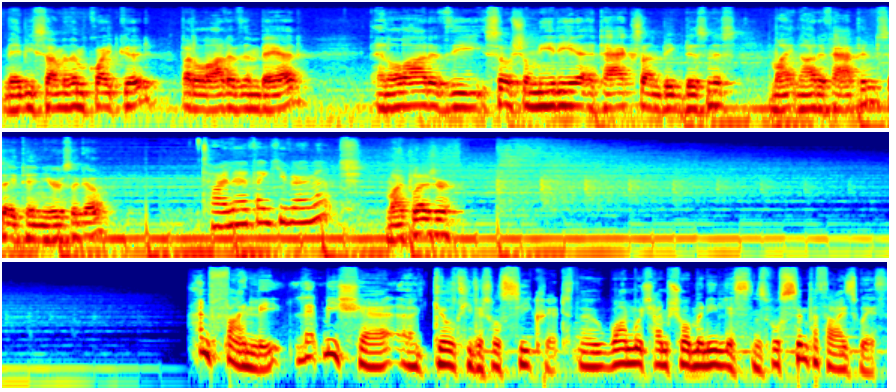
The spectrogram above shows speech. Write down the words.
maybe some of them quite good, but a lot of them bad. And a lot of the social media attacks on big business might not have happened, say, 10 years ago. Tyler, thank you very much. My pleasure. And finally, let me share a guilty little secret, though one which I'm sure many listeners will sympathise with.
